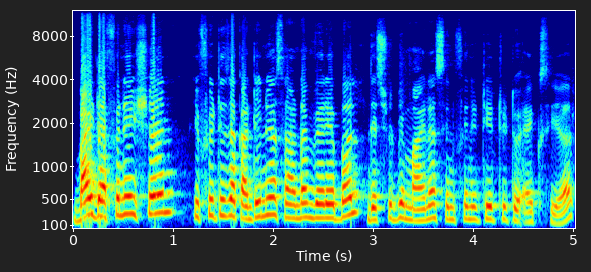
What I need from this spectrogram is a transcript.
by definition if it is a continuous random variable this should be minus infinity to, to x here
